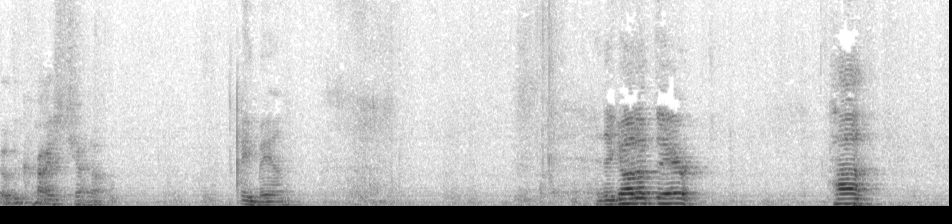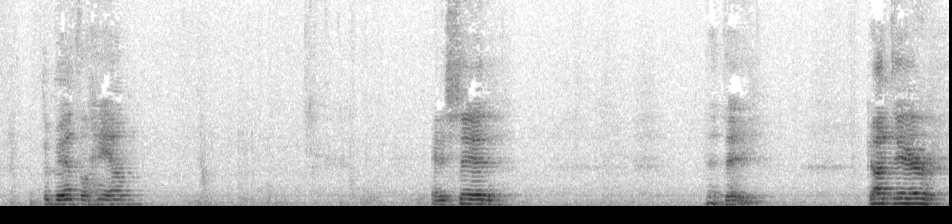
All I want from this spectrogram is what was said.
of the Christ child. Amen. And they got up there, huh, to Bethlehem. And it said that they got there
